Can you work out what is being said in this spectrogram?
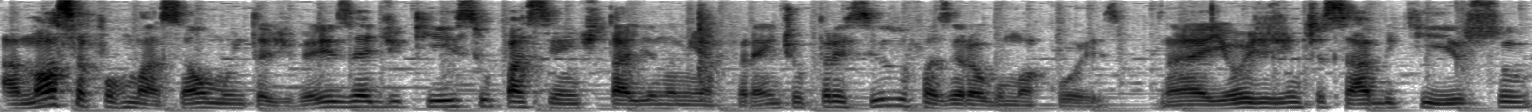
a nossa formação muitas vezes é de que se o paciente está ali na minha frente, eu preciso fazer alguma coisa. Né? E hoje a gente sabe que isso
